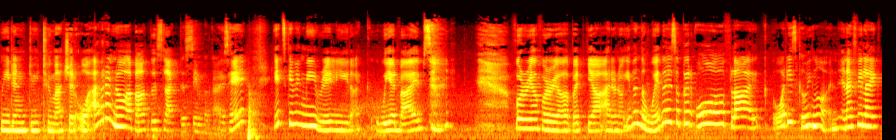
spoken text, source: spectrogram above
we didn't do too much at all. I don't know about this like December, guys. Hey, it's giving me really like weird vibes. for real, for real. But yeah, I don't know. Even the weather is a bit off. Like, what is going on? And I feel like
